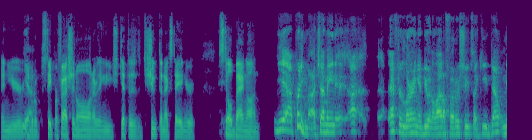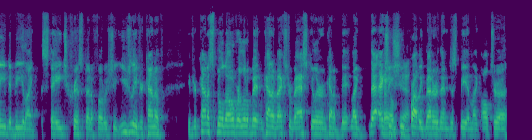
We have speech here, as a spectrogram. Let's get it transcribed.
and you're Yeah. able to stay professional and everything. And you get to shoot the next day and you're still bang on. Yeah, pretty much. I mean, I, after learning and doing a lot of photo shoots, like you don't need to be like stage crisp at a photo shoot. Usually, if you're kind of if you're kind of spilled over a little bit and kind of extravascular and kind of bit like that, actually Um, shoots yeah. probably better than just being like ultra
